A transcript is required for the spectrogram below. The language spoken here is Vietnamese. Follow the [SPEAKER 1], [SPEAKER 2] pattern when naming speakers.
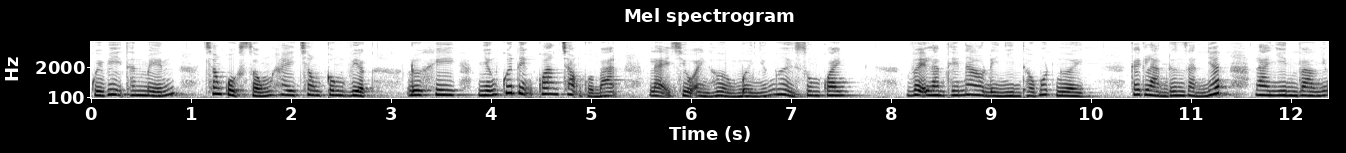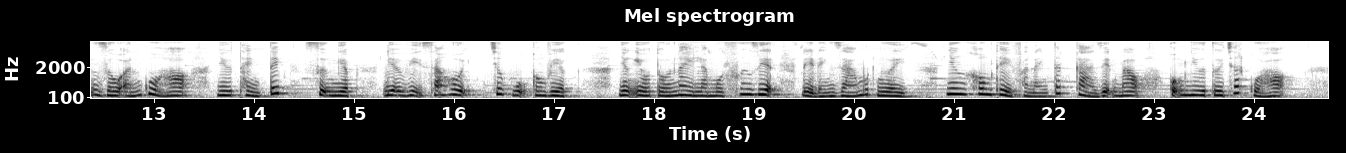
[SPEAKER 1] Quý vị thân mến, trong cuộc sống hay trong công việc, đôi khi những quyết định quan trọng của bạn lại chịu ảnh hưởng bởi những người xung quanh. Vậy làm thế nào để nhìn thấu một người? Cách làm đơn giản nhất là nhìn vào những dấu ấn của họ như thành tích, sự nghiệp, địa vị xã hội, chức vụ công việc. Những yếu tố này là một phương diện để đánh giá một người, nhưng không thể phản ánh tất cả diện mạo cũng như tư chất của họ.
